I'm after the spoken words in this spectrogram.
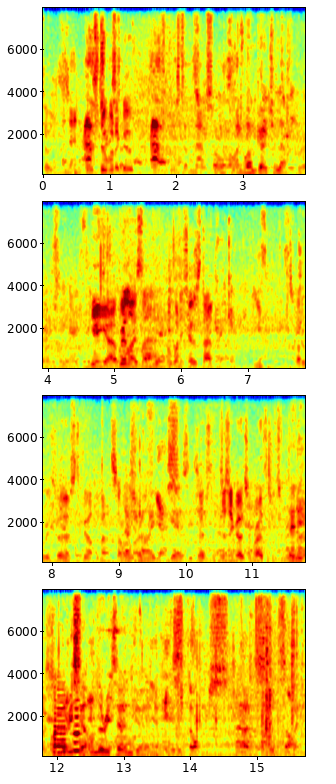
So it's, And then after still got it's to go. after it's done the Mountsorrel it won't go to Loughborough. Yeah, yeah, I realise that. But when it goes that way, it's got to reverse to go up the Mountsorrel. That's line. right. Yes. Yes, it So does. does it go to Rothley? To Then reverse? it, on the return on the return journey. Yeah, it stops at the side.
